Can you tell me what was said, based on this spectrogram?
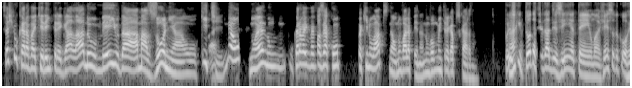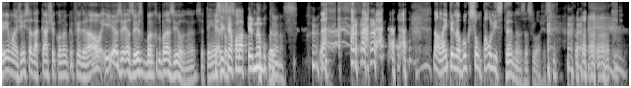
Você acha que o cara vai querer entregar lá no meio da Amazônia o kit? Não, não é. Não, o cara vai, vai fazer a compra aqui no lápis? Não, não vale a pena. Não vamos entregar para os caras. Não. Por isso que em toda cidadezinha tem uma agência do Correio, uma agência da Caixa Econômica Federal e às ve- às vezes Banco do Brasil, né? Você tem Pensei que você ia essas... falar pernambucanas. Não, lá em Pernambuco são paulistanas as lojas.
